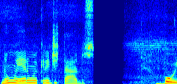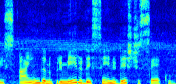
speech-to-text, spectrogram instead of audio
não eram acreditados, pois, ainda no primeiro decênio deste século,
